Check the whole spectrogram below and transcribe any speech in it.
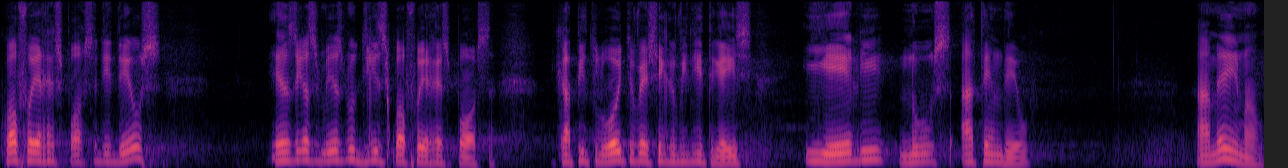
Qual foi a resposta de Deus? Esdras mesmo diz qual foi a resposta. Capítulo 8, versículo 23. E ele nos atendeu. Amém, irmão?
